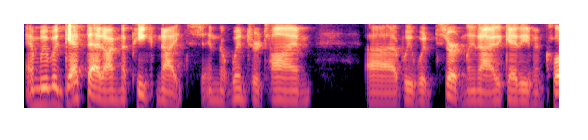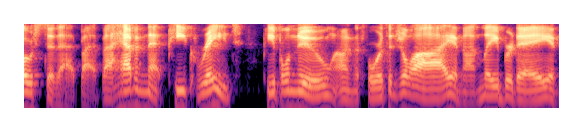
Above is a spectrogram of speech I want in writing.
and we would get that on the peak nights in the wintertime uh, we would certainly not get even close to that. But by having that peak rate, people knew on the 4th of July and on Labor Day and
